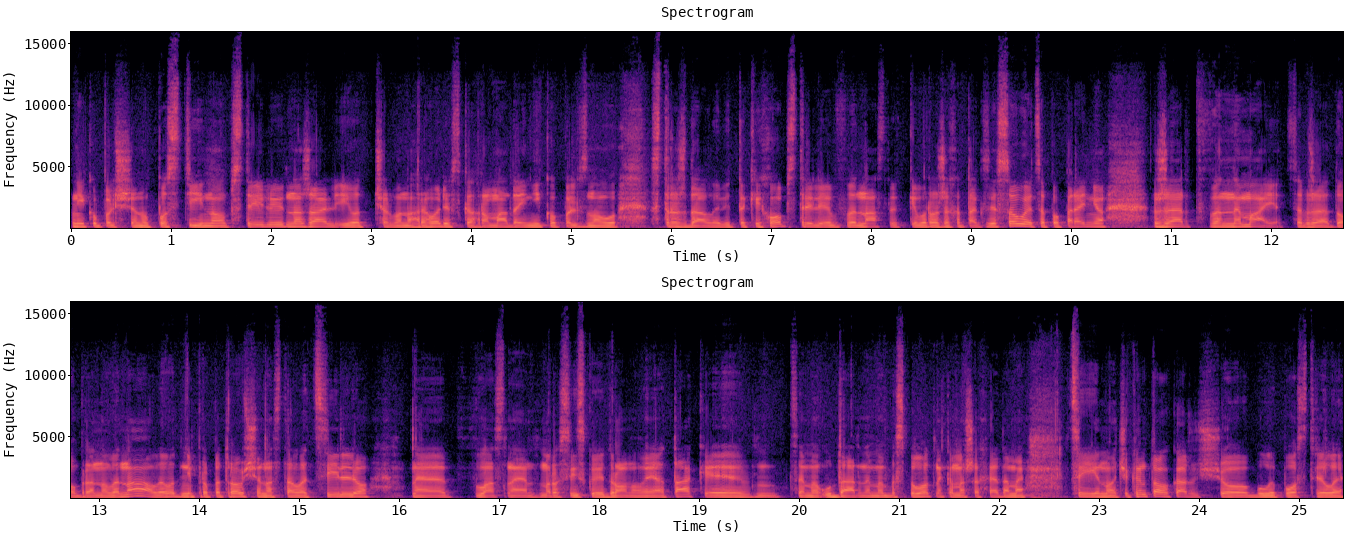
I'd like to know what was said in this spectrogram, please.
Нікопольщину постійно обстрілюють. На жаль, і от Червоногригорівська громада і Нікополь знову страждали від таких обстрілів. Наслідки ворожих атак з'ясовуються. Попередньо жертв немає. Це вже добра новина. Але от Дніпропетровщина стала ціллю. е, Власне, російської дронової атаки цими ударними безпілотниками, шахедами цієї ночі. Крім того, кажуть, що були постріли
